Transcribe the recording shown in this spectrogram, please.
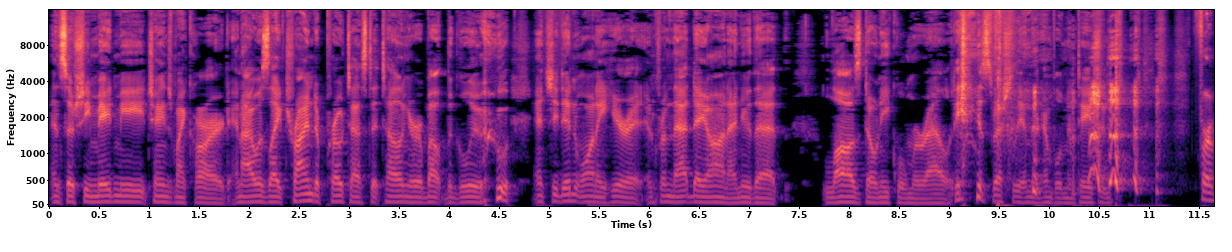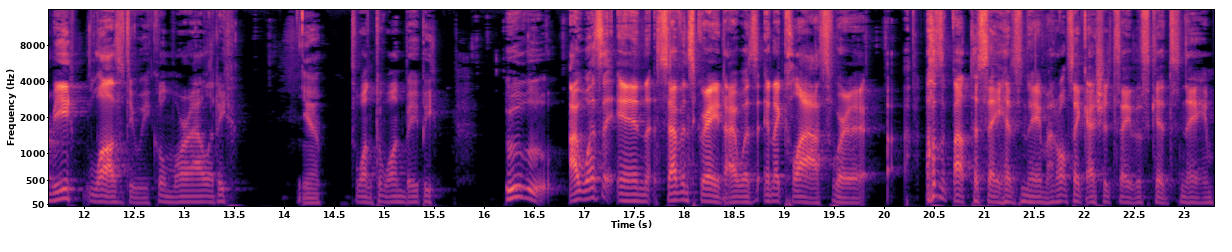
And so she made me change my card. And I was like trying to protest it, telling her about the glue. and she didn't want to hear it. And from that day on, I knew that laws don't equal morality, especially in their implementation. For me, laws do equal morality. Yeah. It's one to one, baby. Ooh, I wasn't in seventh grade. I was in a class where I was about to say his name. I don't think I should say this kid's name.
